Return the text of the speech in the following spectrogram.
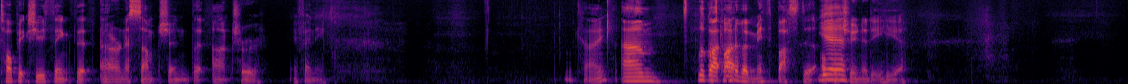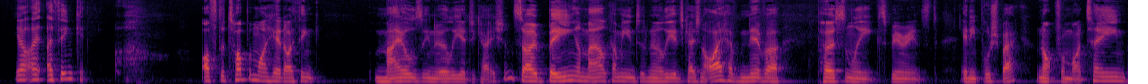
topics you think that are an assumption that aren't true, if any? Okay. Um, look, It's I, kind I- of a myth buster Yeah. opportunity here. Yeah, I, I think off the top of my head, I think males in early education. So, being a male coming into an early education, I have never personally experienced any pushback, not from my team,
